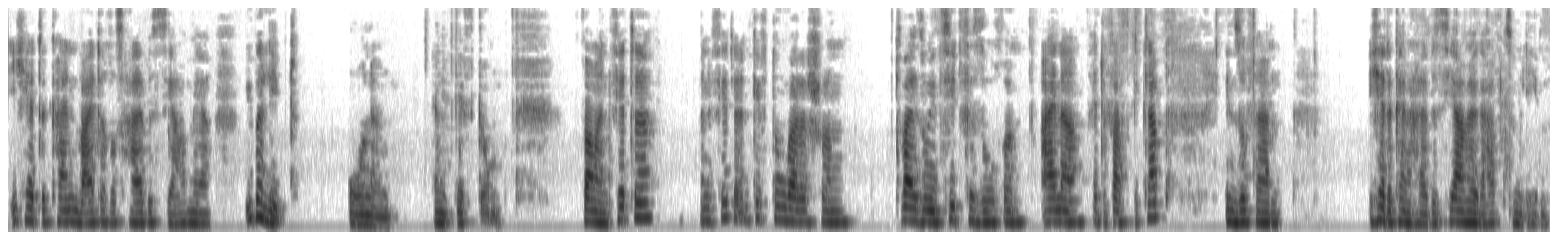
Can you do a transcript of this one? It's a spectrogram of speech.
ich hätte kein weiteres halbes Jahr mehr überlebt ohne Entgiftung. Das war mein vierte, meine vierte Entgiftung war das schon. Zwei Suizidversuche, einer hätte fast geklappt. Insofern, ich hätte kein halbes Jahr mehr gehabt zum Leben.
